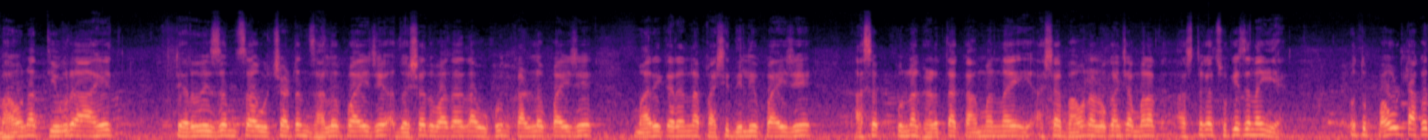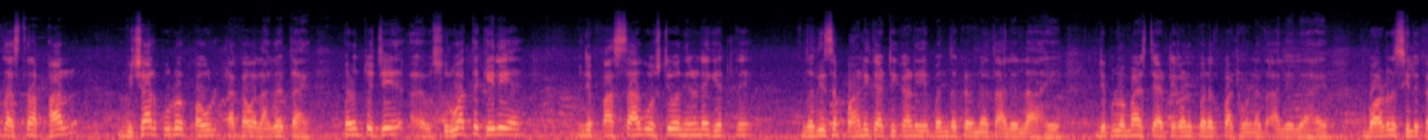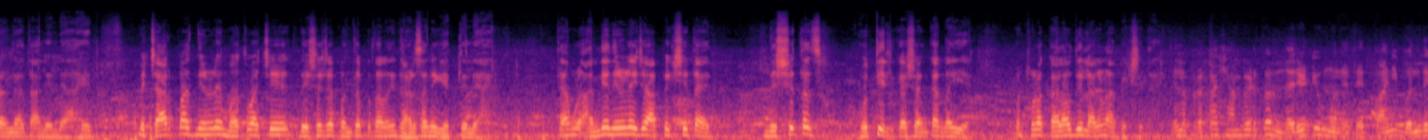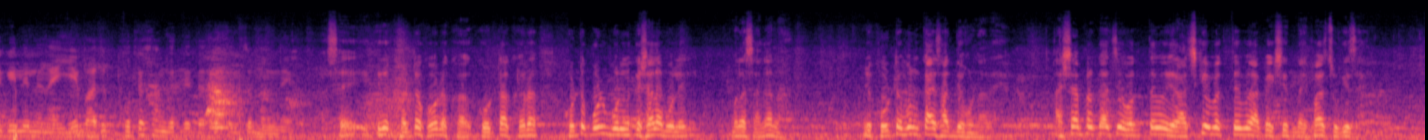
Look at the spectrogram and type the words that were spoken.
भावना तीव्र आहेत. टेररिझमचं उच्चाटन झालं पाहिजे. दहशतवादाला उखडून काढलं पाहिजे. मारेकऱ्यांना फाशी दिली पाहिजे. असं पुन्हा घडता कामा नाही. अशा भावना लोकांच्या मनात असणं काही चुकीचं नाही आहे पण तो पाऊल टाकत असताना फार विचारपूर्वक पाऊल टाकावं लागत आहे. परंतु जे सुरुवात तर केली आहे म्हणजे पाच सहा गोष्टीवर निर्णय घेतले. नदीचं पाणी त्या ठिकाणी बंद करण्यात आलेलं आहे. डिप्लोमॅट्स त्या ठिकाणी परत पाठवण्यात आलेले आहेत. बॉर्डर सील करण्यात आलेले आहेत. म्हणजे चार पाच निर्णय महत्त्वाचे देशाच्या पंतप्रधानांनी धाडसाने घेतलेले आहेत. त्यामुळे अन्य निर्णय जे अपेक्षित आहेत निश्चितच होतील काही शंका नाही आहे पण थोडा कालावधी लागणं अपेक्षित आहे. त्याला प्रकाश आंबेडकर नरेटिव्ह म्हणत आहेत पाणी बंद केलेलं नाही आहे भाजप खोटं सांगत आहेत असं त्यांचं म्हणणं आहे. असं आहे. इकडे खटं खोरं ख खोटं खरं खोटं कोण बोलेल कशाला बोलेल? मला सांगा ना. म्हणजे खोटं बोलून काय साध्य होणार आहे? अशा प्रकारचे वक्तव्य राजकीय वक्तव्य अपेक्षित नाही. फार चुकीचं आहे.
